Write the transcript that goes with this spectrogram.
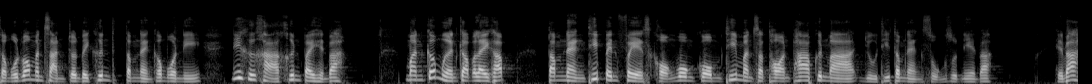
สมมุติว่ามันสั่นจนไปขึ้นตำแหน่งข้างบนนี้ นี่คือขาขึ้นไปเห็นป่ะมันก็เหมือนกับอะไรครับตำแหน่งที่เป็นเฟสของวงกลมที่มันสะท้อนภาพขึ้นมาอยู่ที่ตำแหน่งสูงสุดนี่เห็นปะเห็นปะ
